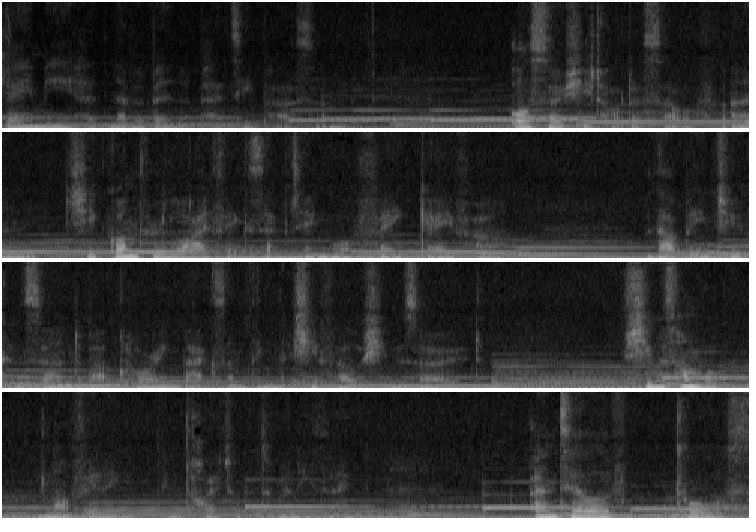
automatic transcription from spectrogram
Jamie had never been a petty person. Also, she told herself, and she'd gone through life accepting what fate gave her without being too concerned about clawing back something that she felt she was owed. She was humble, not feeling entitled to anything. Until, of course,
